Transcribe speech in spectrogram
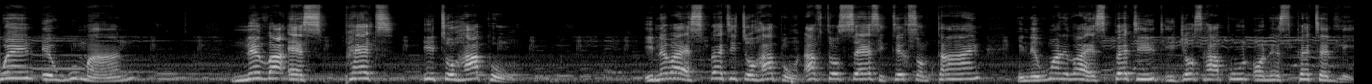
when a woman never expects it to happen. It never expects it to happen. After sex, it takes some time. In a woman never expect it, it just happened unexpectedly.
